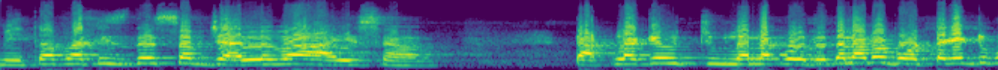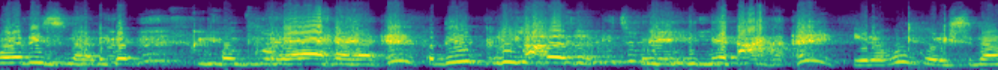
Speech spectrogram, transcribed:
মেকআপ আর্টিস্টদের সব জালবা এইসব টাকলাকেও চুলালা করে দে তাহলে আমার বরটাকে একটু করে দিস না রে হ্যাঁ, হ্যাঁ। এরকম করিস না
